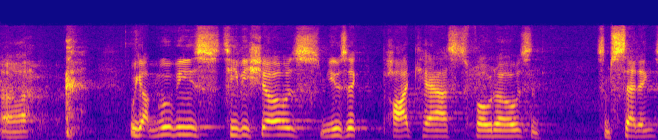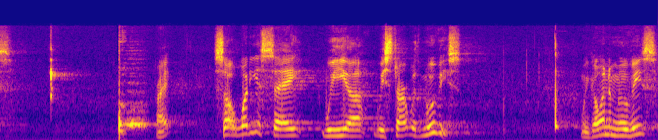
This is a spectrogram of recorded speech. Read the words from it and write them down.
Uh, we got movies, TV shows, music, podcasts, photos, and some settings, right? So what do you say we, uh, we start with movies? We go into movies.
